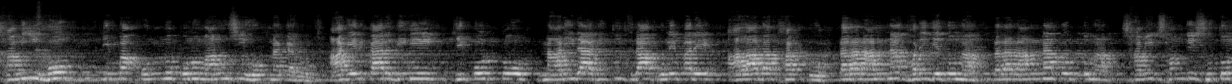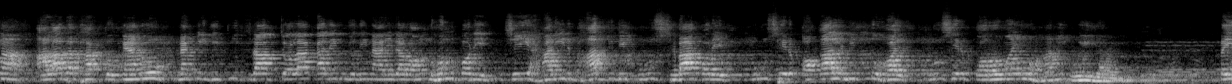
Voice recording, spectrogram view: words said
স্বামী হোক কিংবা অন্য কোনো মানুষই হোক না কেন, আগেরকার দিনে কি করতো, নারীরা ঋতুস্রাব হলে পারে আলাদা থাকতো, তারা রান্না ঘরে যেত না, তারা রান্না করতো না, স্বামীর সঙ্গে শুতো না, আলাদা থাকতো, কেন? নাকি ঋতুস্রাব চলাকালীন যদি নারীরা রন্ধন করে, সেই হাড়ির ভাত যদি পুরুষ সেবা করে, পুরুষের অকাল মৃত্যু হয়, পুরুষের পরমায়ু হানি হয়ে যায়। তাই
